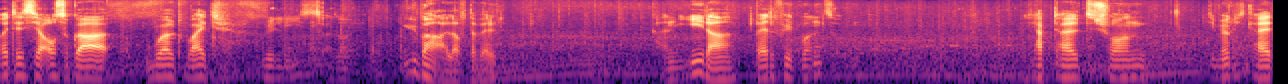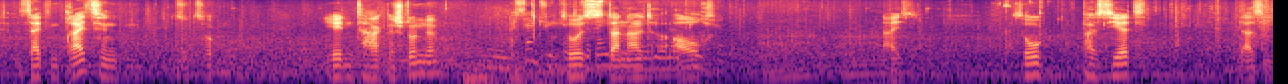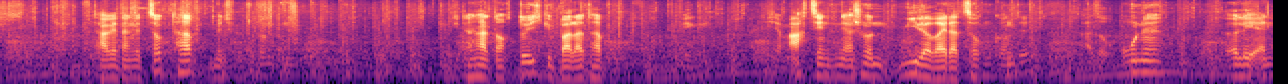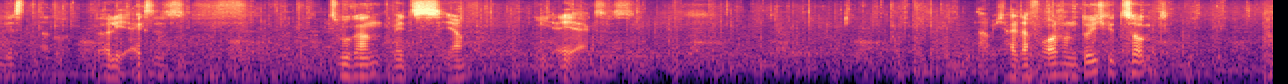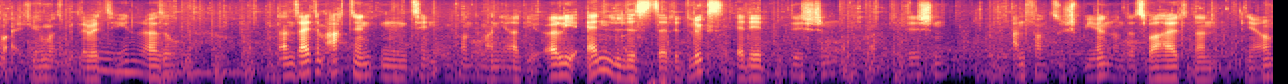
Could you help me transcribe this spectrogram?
Heute ist ja auch sogar Worldwide Release, also überall auf der Welt. Kann jeder Battlefield 1 zocken. Ihr habt halt schon die Möglichkeit, seit dem 13. zu zocken. Jeden Tag eine Stunde. So ist es dann halt auch nice. So passiert, dass ich fünf Tage dann gezockt habe mit fünf dann halt noch durchgeballert habe, wegen ich am 18. ja schon wieder weiter zocken konnte. Also ohne Early Endlisten, also Early Access Zugang mit ja EA Access. Habe ich halt davor schon durchgezockt. Aber eigentlich irgendwas mit Level 10 oder so. Und dann seit dem 18.10. konnte man ja die Early Endliste Deluxe Edition Edition anfangen zu spielen und das war halt dann, ja,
